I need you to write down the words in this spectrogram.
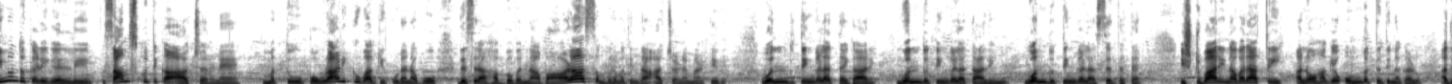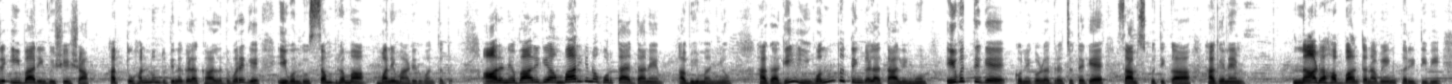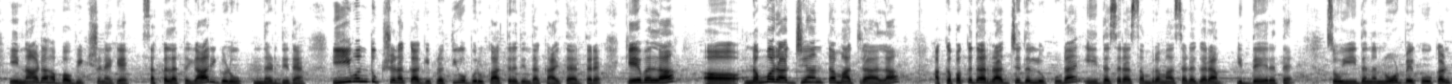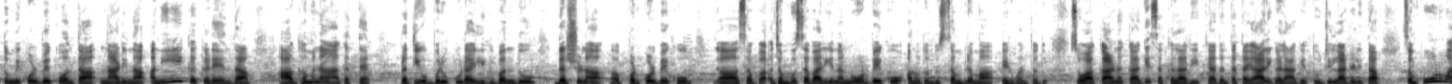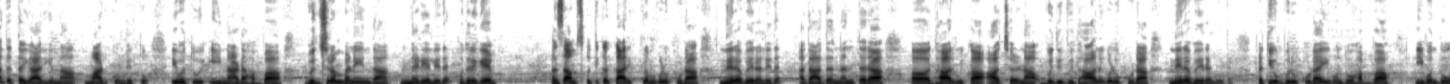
ಇನ್ನೊಂದು ಕಡೆಯಲ್ಲಿ ಸಾಂಸ್ಕೃತಿಕ ಆಚರಣೆ ಮತ್ತು ಪೌರಾಣಿಕವಾಗಿ ಕೂಡ ನಾವು ದಸರಾ ಹಬ್ಬವನ್ನು ಭಾಳ ಸಂಭ್ರಮದಿಂದ ಆಚರಣೆ ಮಾಡ್ತೀವಿ. ಒಂದು ತಿಂಗಳ ತೆಗಾರೆ, ಒಂದು ತಿಂಗಳ ತಾಲೀಮು, ಒಂದು ತಿಂಗಳ ಸಿದ್ಧತೆ. ಇಷ್ಟು ಬಾರಿ ನವರಾತ್ರಿ ಅನ್ನೋ ಹಾಗೆ ಒಂಬತ್ತು ದಿನಗಳು, ಆದರೆ ಈ ಬಾರಿ ವಿಶೇಷ ಹತ್ತು, ಹನ್ನೊಂದು ದಿನಗಳ ಕಾಲದವರೆಗೆ ಈ ಒಂದು ಸಂಭ್ರಮ ಮನೆ ಮಾಡಿರುವಂಥದ್ದು. ಆರನೇ ಬಾರಿಗೆ ಅಂಬಾರಿಯನ್ನು ಹೊರ್ತಾ ಇದ್ದಾನೆ ಅಭಿಮನ್ಯು. ಹಾಗಾಗಿ ಈ ಒಂದು ತಿಂಗಳ ತಾಲೀಮು ಇವತ್ತಿಗೆ ಕೊನೆಗೊಳ್ಳೋದ್ರ ಜೊತೆಗೆ ಸಾಂಸ್ಕೃತಿಕ ಹಾಗೆಯೇ ನಾಡ ಹಬ್ಬ ಅಂತ ನಾವೇನು ಕರಿತೀವಿ, ಈ ನಾಡ ಹಬ್ಬ ವೀಕ್ಷಣೆಗೆ ಸಕಲ ತಯಾರಿಗಳು ನಡೆದಿದೆ. ಈ ಒಂದು ಕ್ಷಣಕ್ಕಾಗಿ ಪ್ರತಿಯೊಬ್ಬರು ಕಾತರದಿಂದ ಕಾಯ್ತಾ ಇರ್ತಾರೆ. ಕೇವಲ ನಮ್ಮ ರಾಜ್ಯ ಅಂತ ಮಾತ್ರ ಅಲ್ಲ, ಅಕ್ಕಪಕ್ಕದ ರಾಜ್ಯದಲ್ಲೂ ಕೂಡ ಈ ದಸರಾ ಸಂಭ್ರಮ, ಸಡಗರ ಇದ್ದೇ ಇರುತ್ತೆ. ಸೊ ಇದನ್ನು ನೋಡಬೇಕು ಕಣ್ತುಂಬಿಕೊಳ್ಬೇಕು ಅಂತ ನಾಡಿನ ಅನೇಕ ಕಡೆಯಿಂದ ಆಗಮನ ಆಗತ್ತೆ. ಪ್ರತಿಯೊಬ್ಬರೂ ಕೂಡ ಇಲ್ಲಿಗೆ ಬಂದು ದರ್ಶನ ಪಡ್ಕೊಳ್ಬೇಕು ಸಬ ಜಂಬೂ ಸವಾರಿಯನ್ನು ನೋಡಬೇಕು ಅನ್ನೋದೊಂದು ಸಂಭ್ರಮ ಇರುವಂಥದ್ದು. ಸೊ ಆ ಕಾರಣಕ್ಕಾಗಿ ಸಕಲ ರೀತಿಯಾದಂಥ ತಯಾರಿಗಳಾಗಿತ್ತು. ಜಿಲ್ಲಾಡಳಿತ ಸಂಪೂರ್ಣವಾದ ತಯಾರಿಯನ್ನು ಮಾಡಿಕೊಂಡಿತ್ತು. ಇವತ್ತು ಈ ನಾಡ ಹಬ್ಬ ವಿಜೃಂಭಣೆಯಿಂದ ನಡೆಯಲಿದೆ. ಮೊದಲಿಗೆ ಸಾಂಸ್ಕೃತಿಕ ಕಾರ್ಯಕ್ರಮಗಳು ಕೂಡ ನೆರವೇರಲಿದೆ. ಅದಾದ ನಂತರ ಧಾರ್ಮಿಕ ಆಚರಣಾ ವಿಧಿವಿಧಾನಗಳು ಕೂಡ ನೆರವೇರಲಿದೆ. ಪ್ರತಿಯೊಬ್ಬರೂ ಕೂಡ ಈ ಒಂದು ಹಬ್ಬ ಈ ಒಂದು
